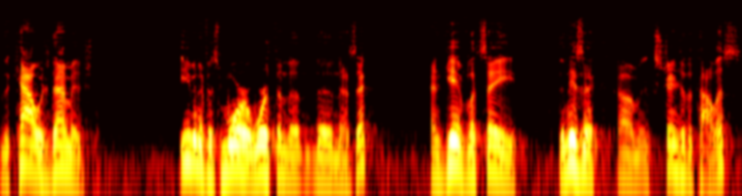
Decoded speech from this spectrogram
the cow which damaged, even if it's more worth than the the nezek, and give, let's say, the nizek um, exchange of the talus,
